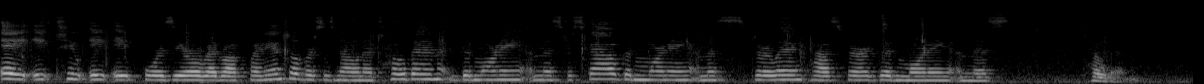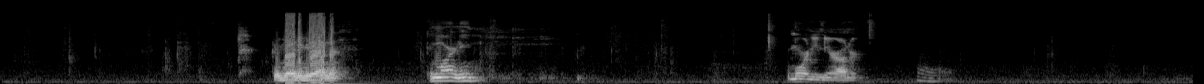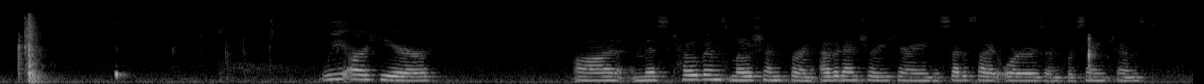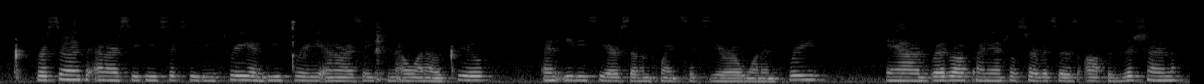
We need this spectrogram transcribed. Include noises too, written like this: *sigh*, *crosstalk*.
A eight two eight eight four zero Red Rock Financial versus Nona Tobin. Good morning, Mr. Scow. Good morning, Mr. Lancaster. Good morning, Miss Tobin. Good morning, Your Honor. Good morning. Good morning, Your Honor. All right. We are here on Ms. Tobin's motion for an evidentiary hearing to set aside orders and for sanctions pursuant to NRCP sixty B three and D three NRS eighteen oh one oh two and EDCR seven point six zero one and three and Red Rock Financial Services opposition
